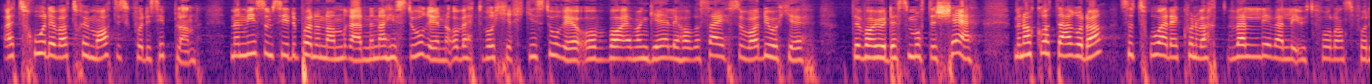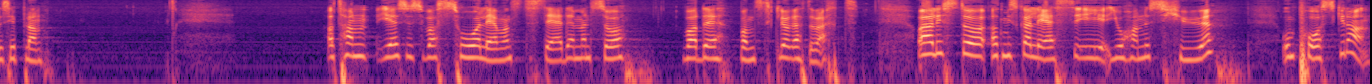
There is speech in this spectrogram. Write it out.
Jeg tror det var traumatisk for disiplene. Men vi som sitter på den andre enden av historien og vet vår kirkehistorie og hva evangeliet har å si, så var det jo ikke det var jo det som måtte skje. Men akkurat der og da så tror jeg det kunne vært veldig veldig utfordrende for disiplene. At han, Jesus var så levende til stede, men så var det vanskeligere etter hvert. Og Jeg har lyst til at vi skal lese i Johannes 20 om påskedagen.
